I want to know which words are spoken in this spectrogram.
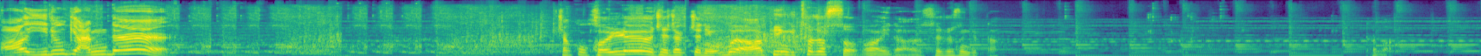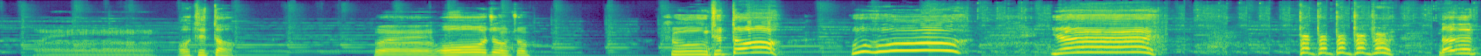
아 이륙이 안 돼. 자꾸 걸려요 제작자님 어, 뭐야? 아 비행기 터졌어. 아 아니다. 새로 생겼다. 타봐. 왱. 어 됐다. 어좀좀 슝 됐다 우후! 예! 빠빠빠빠빠! 나는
